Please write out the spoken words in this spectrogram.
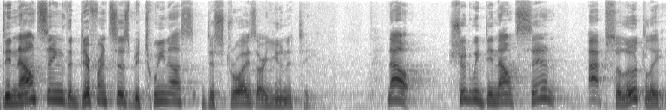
denouncing the differences between us destroys our unity. Now, should we denounce sin? Absolutely.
